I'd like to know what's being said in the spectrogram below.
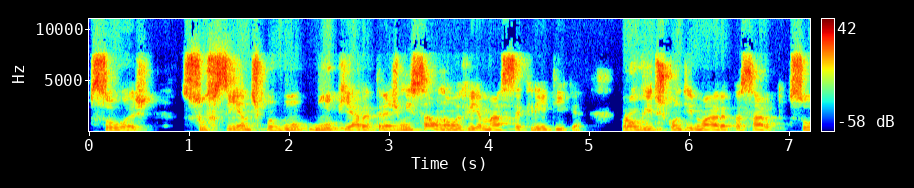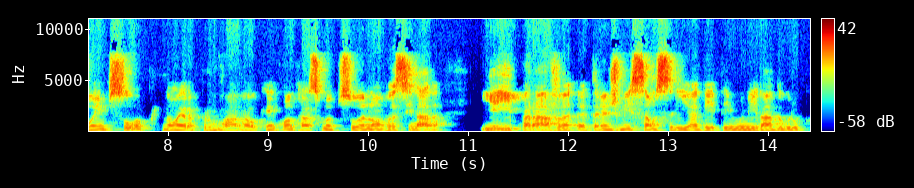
pessoas suficientes para bloquear a transmissão, não havia massa crítica para o vírus continuar a passar de pessoa em pessoa, porque não era provável que encontrasse uma pessoa não vacinada, e aí parava a transmissão, seria a dita imunidade do grupo.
